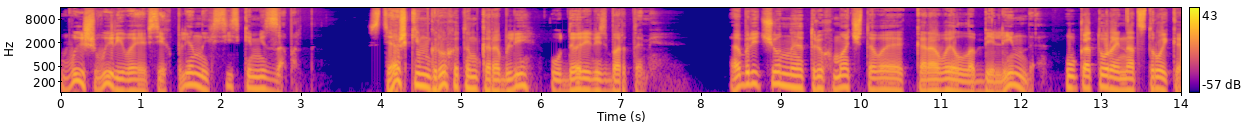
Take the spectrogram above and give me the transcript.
вышвыривая всех пленных сиськами за борт. С тяжким грохотом корабли ударились бортами обреченная трехмачтовая каравелла Белинда, у которой надстройка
